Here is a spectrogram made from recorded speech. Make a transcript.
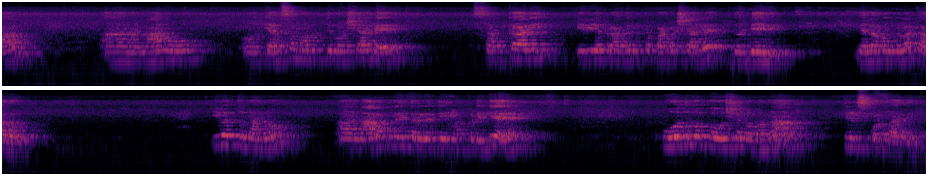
ಆರ್. ನಾನು ಕೆಲಸ ಮಾಡುತ್ತಿರುವ ಶಾಲೆ ಸರ್ಕಾರಿ ಹಿರಿಯ ಪ್ರಾಥಮಿಕ ಪಾಠಶಾಲೆ ದೊಡ್ಡೇರಿ ನೆಲಮಂಗಲ ಕಾಲು ಇವತ್ತು ನಾನು ನಾಲ್ಕನೇ ತರಗತಿ ಮಕ್ಕಳಿಗೆ ಓದುವ ಕೌಶಲವನ್ನು ತಿಳಿಸ್ಕೊಡ್ತಾ ಇದ್ದೀನಿ.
